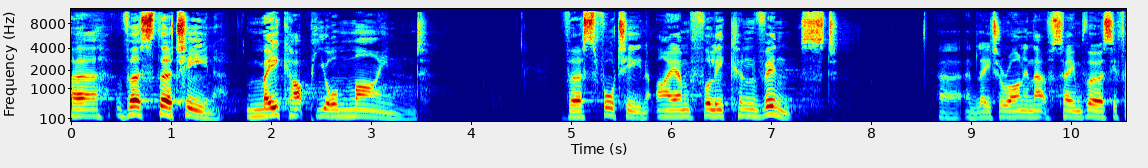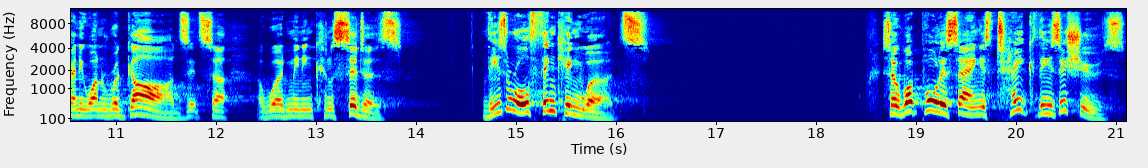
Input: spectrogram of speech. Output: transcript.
Uh, verse 13, make up your mind. Verse 14, I am fully convinced. Uh, and later on in that same verse, if anyone regards, it's a, a word meaning considers. These are all thinking words. So, what Paul is saying is take these issues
